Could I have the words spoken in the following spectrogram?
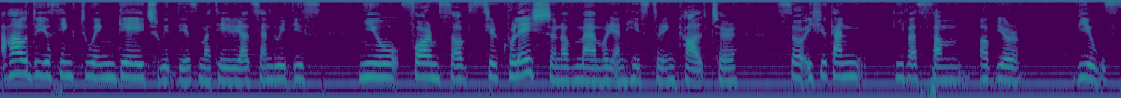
How do you think to engage with these materials and with these new forms of circulation of memory and history and culture? So if you can give us some of your views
